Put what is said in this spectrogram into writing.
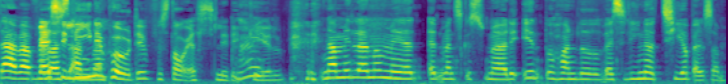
der er i hvert fald også Vaseline andre. på, det forstår jeg slet ikke Nej. kan hjælpe. Nå, men et eller andet med, at, at man skal smøre det ind på håndledet, vaseline og tierbalsam.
